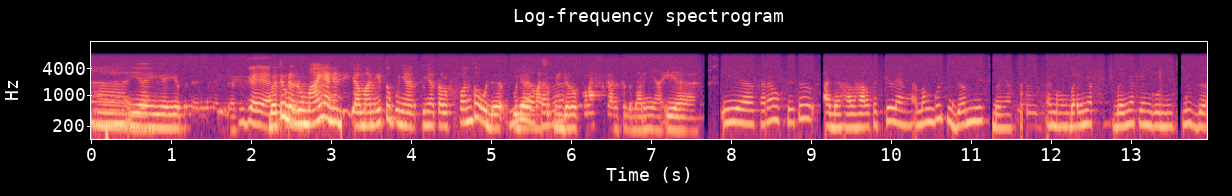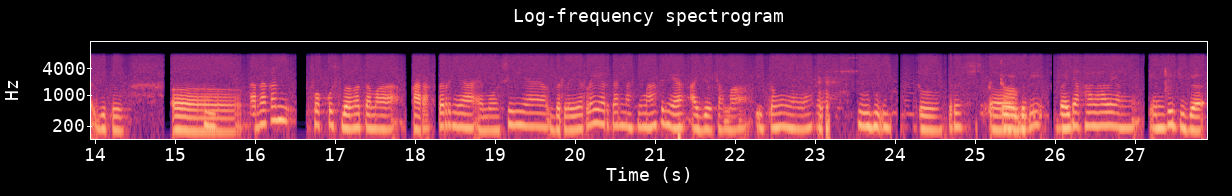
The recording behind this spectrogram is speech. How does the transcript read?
Ah, iya iya iya benar benar. Juga ya. Berarti udah lumayan ya di zaman itu punya punya telepon tuh udah udah Iya, masuk karena- middle class kan sebenarnya. Iya. Iya, karena waktu itu ada hal-hal kecil yang emang gue juga miss banyak, emang banyak banyak yang gue miss juga gitu. Uh, karena kan fokus banget sama karakternya emosinya berlayer-layer kan masing-masing ya Ajo sama Itungnya ya. Tuh terus uh, jadi banyak hal-hal yang yang gue juga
